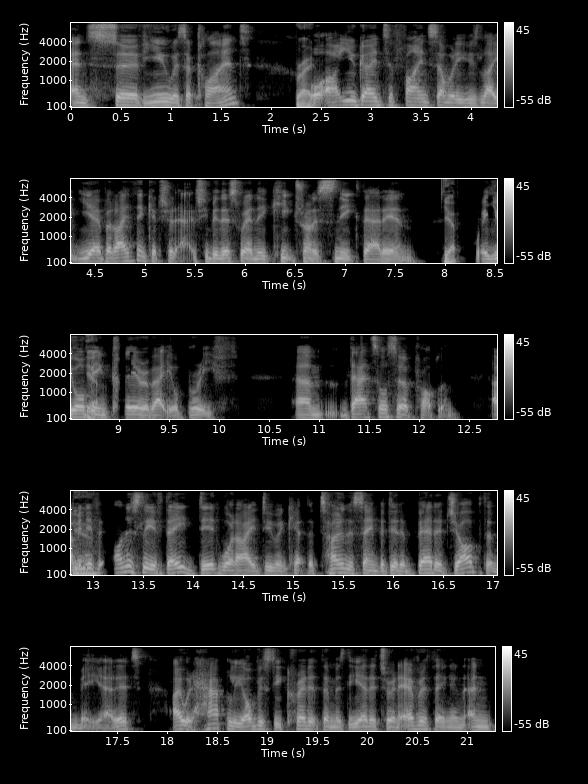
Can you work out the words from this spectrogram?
and serve you as a client? Right. Or are you going to find somebody who's like yeah but i think it should actually be this way and they keep trying to sneak that in? Yeah. Where you're yep. being clear about your brief. Um, that's also a problem. I mean if honestly if they did what i do and kept the tone the same but did a better job than me at it I would happily, obviously, credit them as the editor and everything, and, and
